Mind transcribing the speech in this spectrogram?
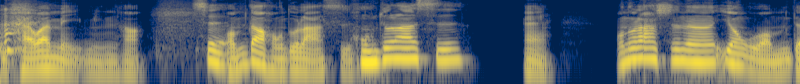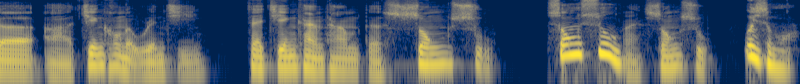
台湾美名哈。是，我们到洪都拉斯。洪都拉斯，哎，洪都拉斯呢，用我们的啊监控的无人机在监看他们的松树。松树，哎，松树，为什么？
